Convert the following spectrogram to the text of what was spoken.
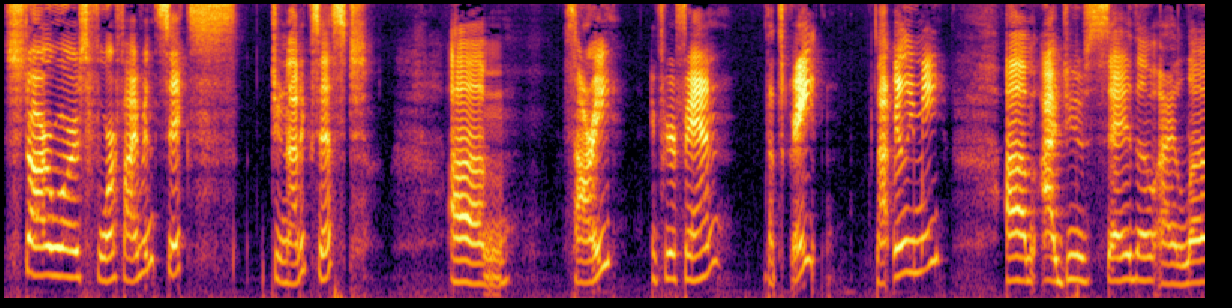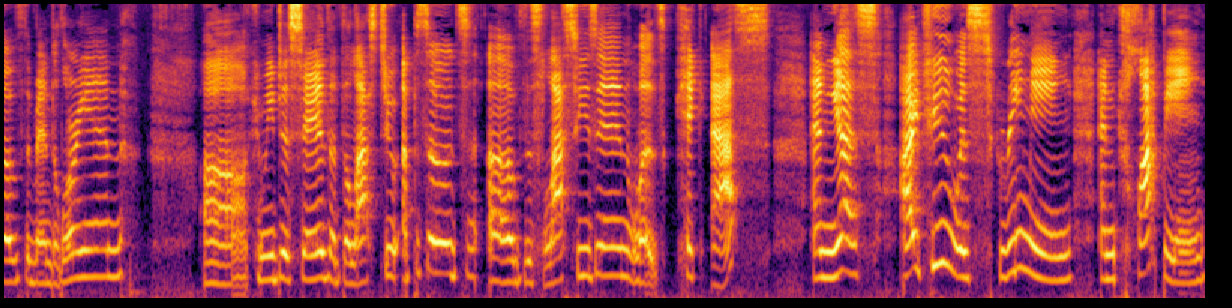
Star Wars 4, 5, and 6 do not exist. Um, sorry if you're a fan. That's great. Not really me. Um, I do say, though, I love The Mandalorian. Uh, can we just say that the last two episodes of this last season was kick ass? And yes, I too was screaming and clapping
